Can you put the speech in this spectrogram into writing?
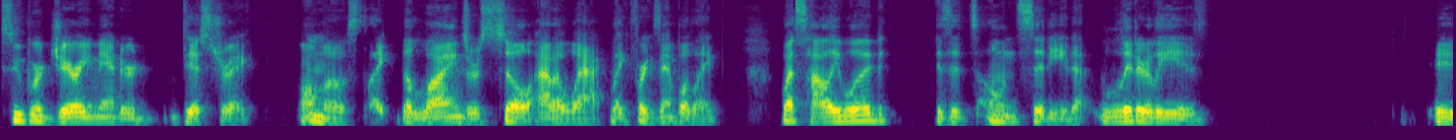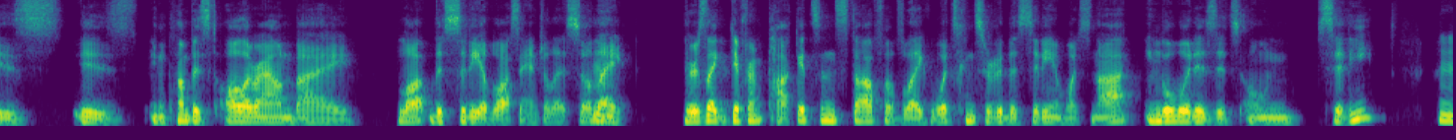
super gerrymandered district almost. Like the lines are so out of whack. Like for example, like West Hollywood is its own city that literally is is is encompassed all around by lo- the city of Los Angeles. So Hmm. like there's like different pockets and stuff of like what's considered the city and what's not. Inglewood is its own city. Hmm.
